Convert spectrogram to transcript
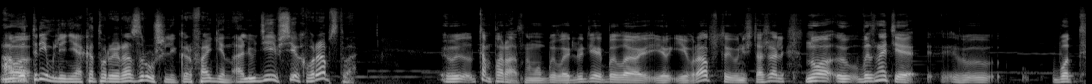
А Но... А вот римляне, которые разрушили Карфаген, а людей всех в рабство? Э, там по-разному было. Людей было и, и в рабство, и уничтожали. Но вы знаете, вот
